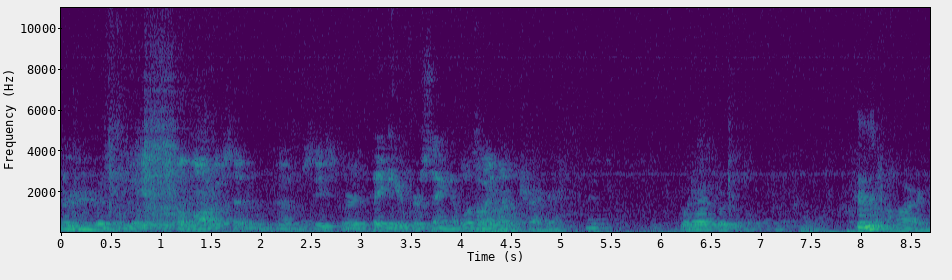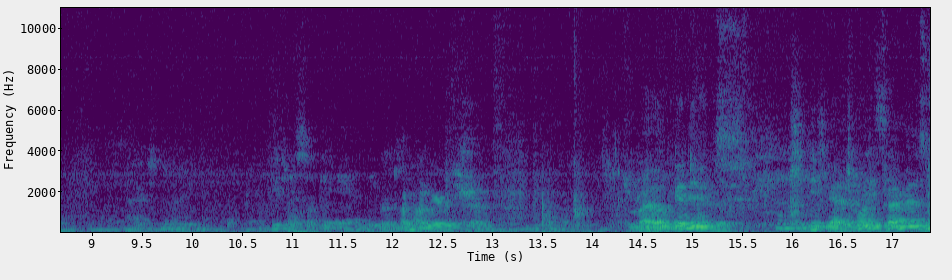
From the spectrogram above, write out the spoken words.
You get just a log of seven, um, z squared? Thank you for saying it wasn't Oh, yeah. on the tracker. What happened? Hmm? Hard. Actually, I'm hungry, Mr. Ruben. forty-five minutes to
